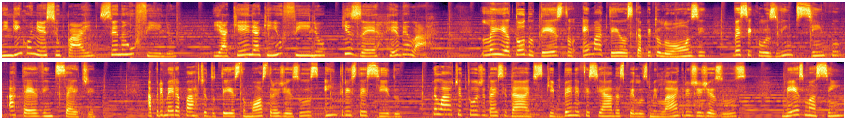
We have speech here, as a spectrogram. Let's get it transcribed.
Ninguém conhece o Pai senão o Filho, e aquele a quem o Filho quiser revelar. Leia todo o texto em Mateus capítulo 11, versículos 25 até 27. A primeira parte do texto mostra Jesus entristecido pela atitude das cidades que, beneficiadas pelos milagres de Jesus, mesmo assim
